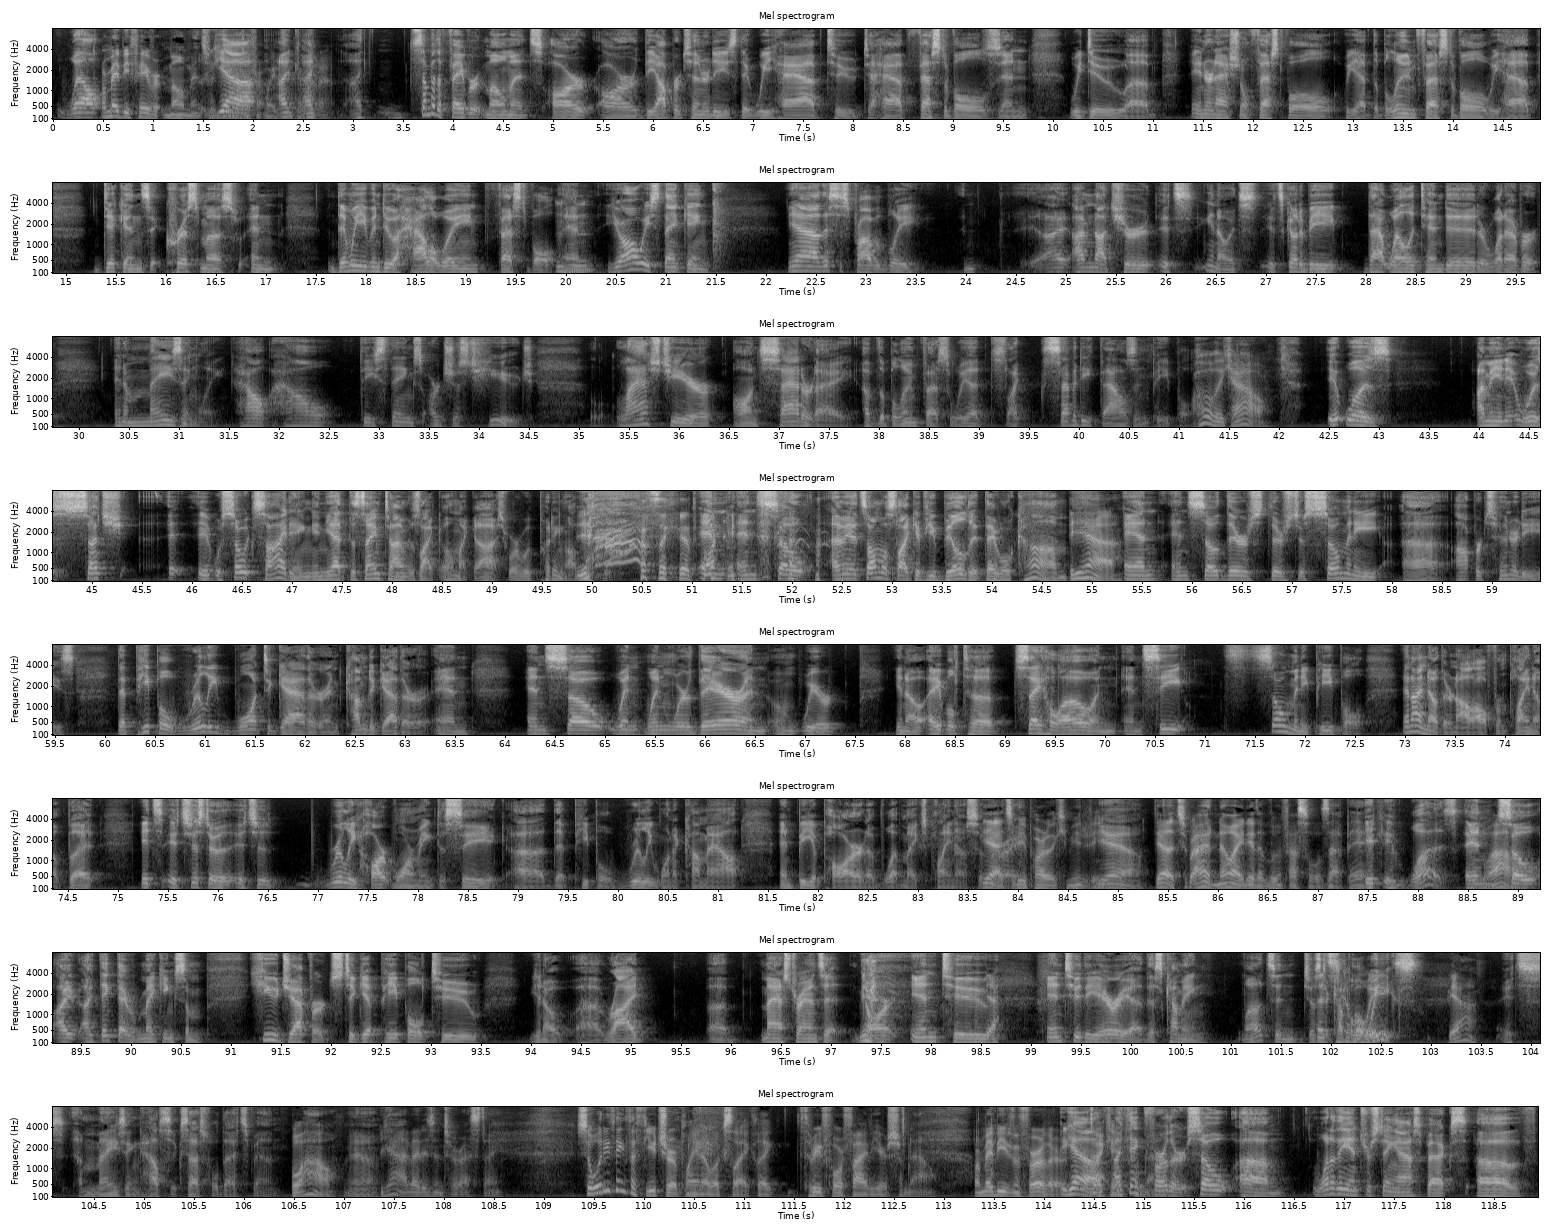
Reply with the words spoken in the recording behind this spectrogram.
Well, or maybe favorite moments would be a yeah, different way to I, think about it. I, I, some of the favorite moments are are the opportunities that we have to to have festivals, and we do uh, international festival. We have the balloon festival. We have Dickens at Christmas, and then we even do a Halloween festival. Mm-hmm. And you're always thinking, yeah, this is probably I, I'm not sure it's you know it's it's going to be that well attended or whatever. And amazingly, how how these things are just huge. Last year on Saturday of the Balloon Festival, we had like seventy thousand people. Holy cow! It was, I mean, it was such. It, it was so exciting, and yet at the same time, it was like, oh my gosh, where are we putting all this? That's a good point. And and so, I mean, it's almost like if you build it, they will come yeah. and and so there's there's just so many uh, opportunities that people really want to gather and come together and and so when when we're there and we're you know able to say hello and and see so many people and I know they're not all from Plano but it's it's just a it's a really heartwarming to see uh, that people really want to come out and be a part of what makes Plano so yeah, great. to be a part of the community. Yeah. Yeah. I had no idea that Balloon Festival was that big. It, it was. And Wow. so I, I think they were making some huge efforts to get people to, you know, uh, ride uh, mass transit or into Yeah. into the area this coming, well, it's in just It's a couple, of weeks. Yeah. It's amazing how successful that's been. Wow. Yeah. Yeah, that is interesting. So, what do you think the future of Plano looks like, like three, four, five years from now, or maybe even further? Yeah, I think further. So, um, one of the interesting aspects of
